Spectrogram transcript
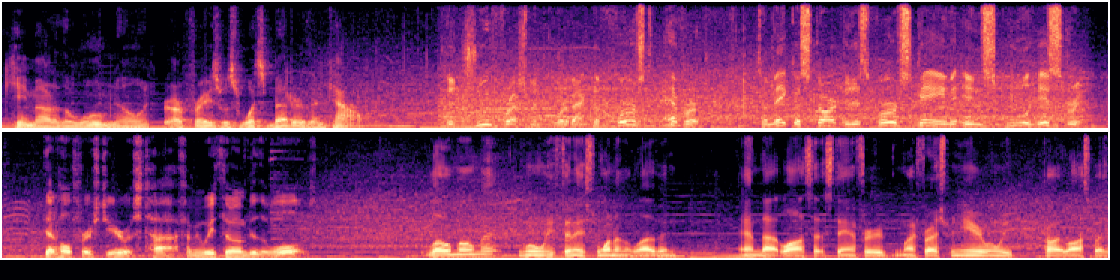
came out of the womb knowing. Our phrase was, what's better than Cal? The true freshman quarterback, the first ever to make a start in his first game in school history that whole first year was tough. I mean, we threw him to the wolves. Low moment when we finished 1 and 11, and that loss at Stanford my freshman year when we probably lost by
